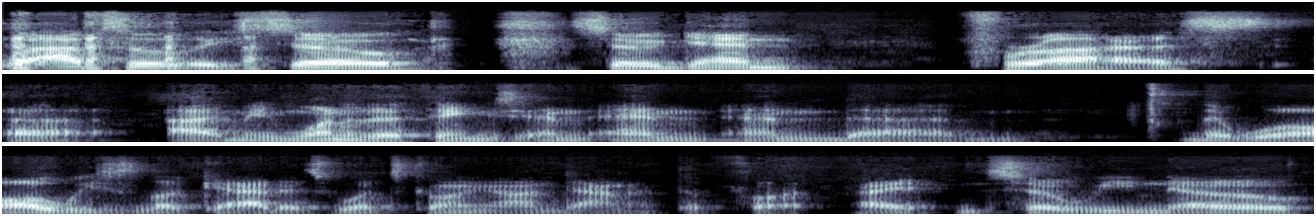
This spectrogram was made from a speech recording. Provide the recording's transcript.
Well, absolutely. So so again for us uh, i mean one of the things and and and um, that we'll always look at is what's going on down at the foot right? And so we know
